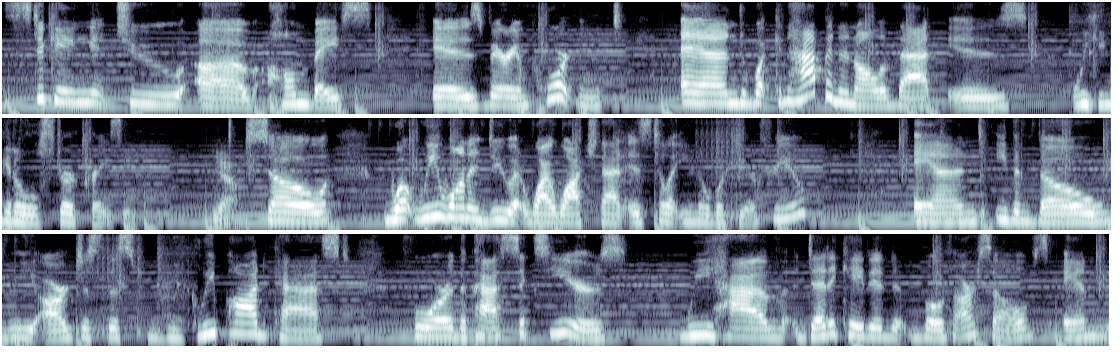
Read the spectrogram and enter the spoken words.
sticking to a home base is very important. And what can happen in all of that is we can get a little stir crazy. Yeah. So what we want to do at why watch that is to let you know we're here for you and even though we are just this weekly podcast for the past six years, we have dedicated both ourselves and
